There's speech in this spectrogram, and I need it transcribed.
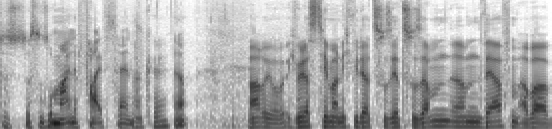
das, das sind so meine Five Cent. Okay. Ja. Mario, ich will das Thema nicht wieder zu sehr zusammenwerfen, ähm, aber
